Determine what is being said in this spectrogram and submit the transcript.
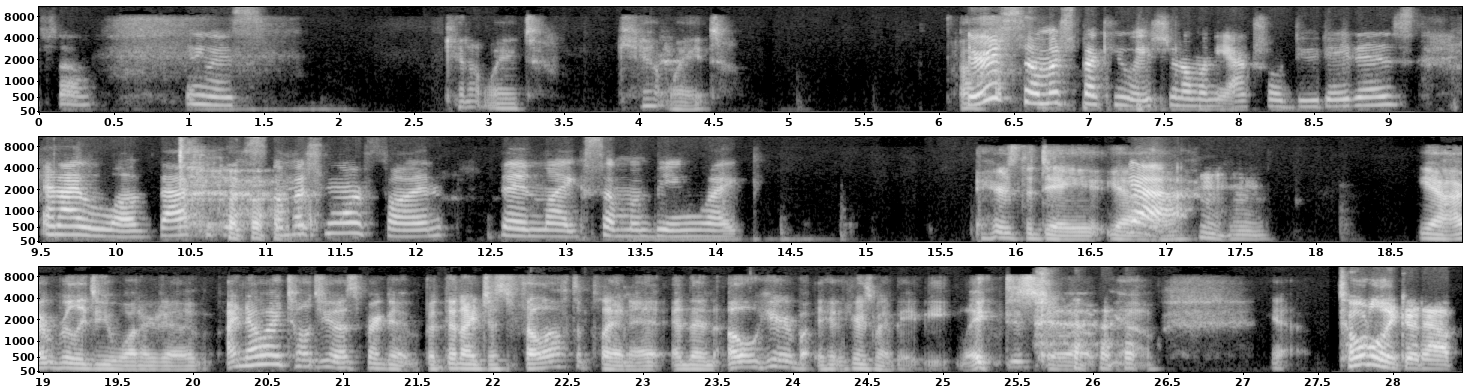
So, anyways, Cannot wait. Can't wait. There Ugh. is so much speculation on when the actual due date is, and I love that because it's so much more fun than like someone being like, Here's the date. Yeah. Yeah. hmm Yeah, I really do want her to. I know I told you I was pregnant, but then I just fell off the planet, and then oh, here, here's my baby. Like, just show up. Yeah, Totally could happen.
